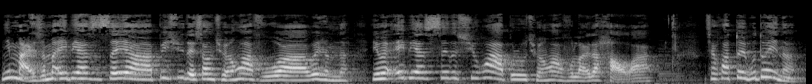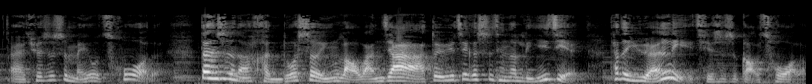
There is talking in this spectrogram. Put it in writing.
你买什么 APS-C 啊，必须得上全画幅啊？为什么呢？因为 APS-C 的虚化不如全画幅来得好啊。这话对不对呢？哎，确实是没有错的。但是呢，很多摄影老玩家啊，对于这个事情的理解，它的原理其实是搞错了。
